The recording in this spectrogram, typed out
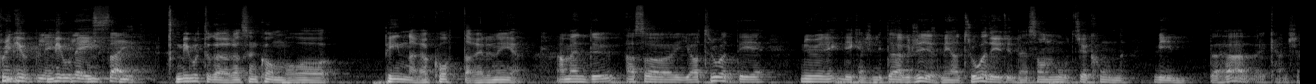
print and play, play site. Motrörelsen kommer och pinnar och kottar i det nya. Ja men du, alltså jag tror att det, nu är det, det är kanske lite överdrivet, men jag tror att det är typ en sån motreaktion vi behöver kanske.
